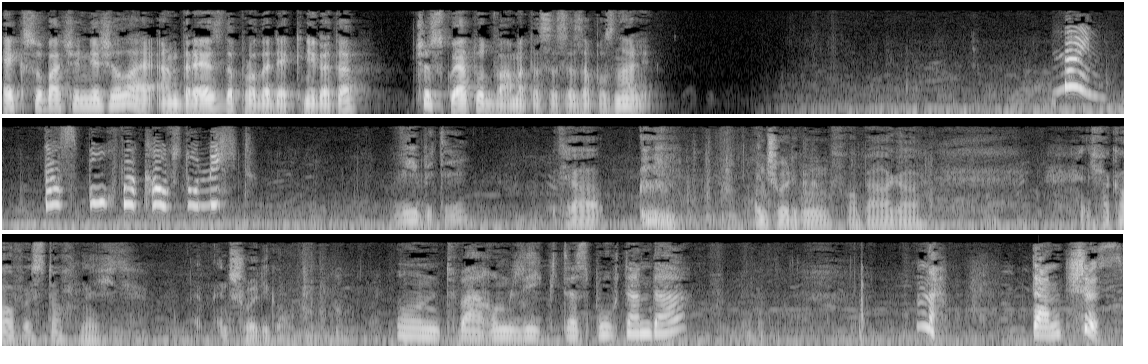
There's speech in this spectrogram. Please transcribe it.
Екс обаче не желая Андреас да продаде книгата, чрез която двамата са се запознали. Nein, das Buch verkaufst du nicht. Wie bitte? Tja, Entschuldigung, Frau Berger. Ich verkaufe es doch nicht. Entschuldigung. Und warum liegt das Buch dann da? Na, dann tschüss.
